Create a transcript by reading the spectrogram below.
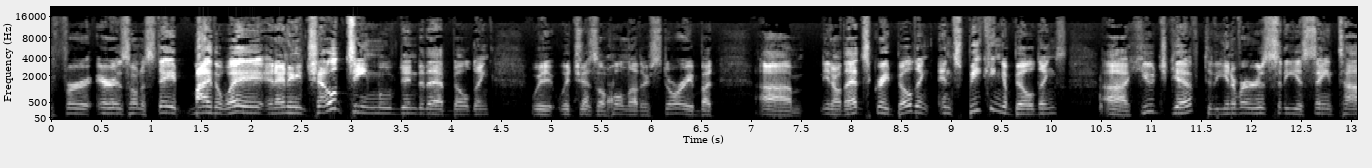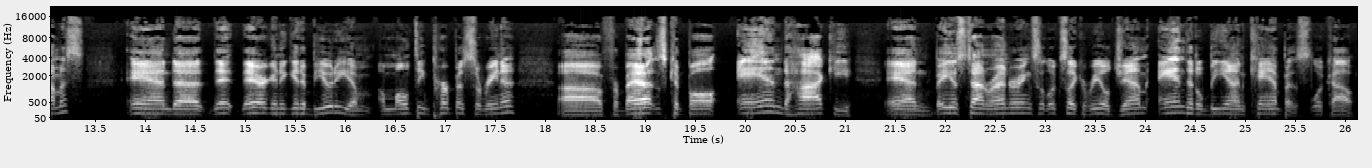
for Arizona State. By the way, an NHL team moved into that building, which is a whole other story. But um, you know that's a great building. And speaking of buildings, a uh, huge gift to the University of St. Thomas and uh, they, they are going to get a beauty, a, a multi-purpose arena uh, for basketball and hockey. And based on renderings, it looks like a real gem, and it'll be on campus. Look out!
